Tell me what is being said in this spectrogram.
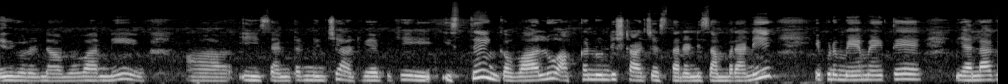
ఇదిగోనండి అమ్మవారిని ఈ సెంటర్ నుంచి అటువైపుకి ఇస్తే ఇంకా వాళ్ళు అక్కడ నుండి స్టార్ట్ చేస్తారండి సంబరాన్ని ఇప్పుడు మేమైతే ఎలాగ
